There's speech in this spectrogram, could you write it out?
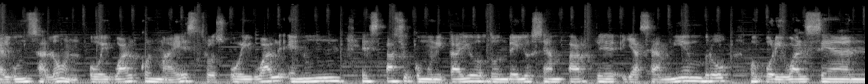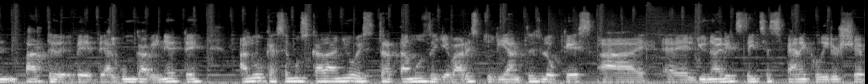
algún salón o igual con maestros o igual en un espacio comunitario donde ellos sean parte, ya sea miembro o por igual sean parte de, algún gabinete. Algo que hacemos cada año es tratamos de llevar estudiantes lo que es el United States Hispanic Leadership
